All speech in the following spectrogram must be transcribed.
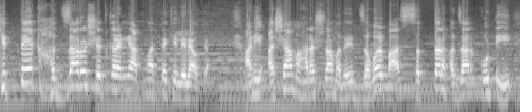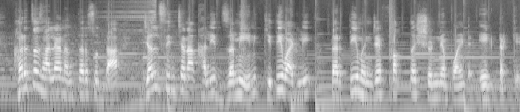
कित्येक हजारो शेतकऱ्यांनी आत्महत्या केलेल्या होत्या. आणि अशा महाराष्ट्रामध्ये जवळपास सत्तर हजार कोटी खर्च झाल्यानंतर सुद्धा जलसिंचनाखाली जमीन किती वाढली तर ती म्हणजे फक्त शून्य पॉईंट एक टक्के.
